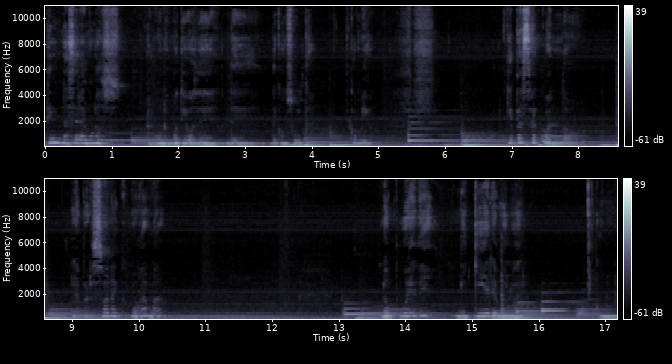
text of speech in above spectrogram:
tienden a ser algunos, algunos motivos de, consulta conmigo. ¿Qué pasa cuando la persona que uno ama no puede ni quiere volver con uno?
